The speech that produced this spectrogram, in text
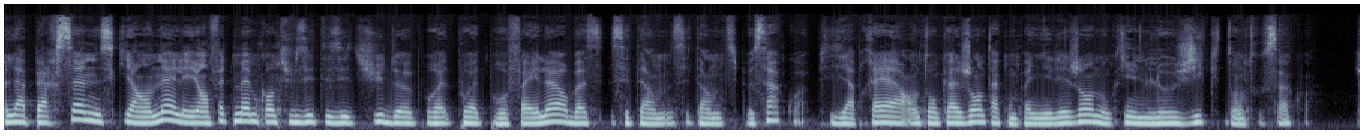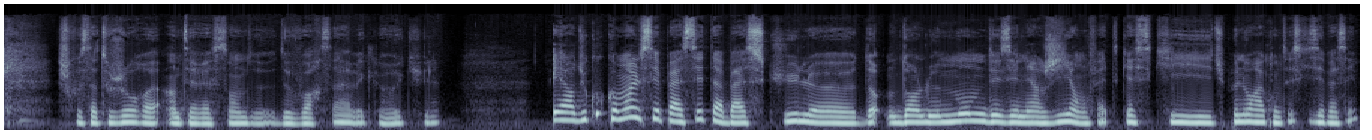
la personne, ce qu'il y a en elle. Et en fait, même quand tu faisais tes études pour être, pour être profiler, bah, c'était un, un petit peu ça, quoi. Puis après, en tant qu'agent, t'accompagner les gens. Donc, il y a une logique dans tout ça, quoi. Je trouve ça toujours euh, intéressant de, de voir ça avec le recul. Et alors, du coup, comment elle s'est passée ta bascule euh, dans, le monde des énergies, en fait? Qu'est-ce qui. Tu peux nous raconter ce qui s'est passé?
